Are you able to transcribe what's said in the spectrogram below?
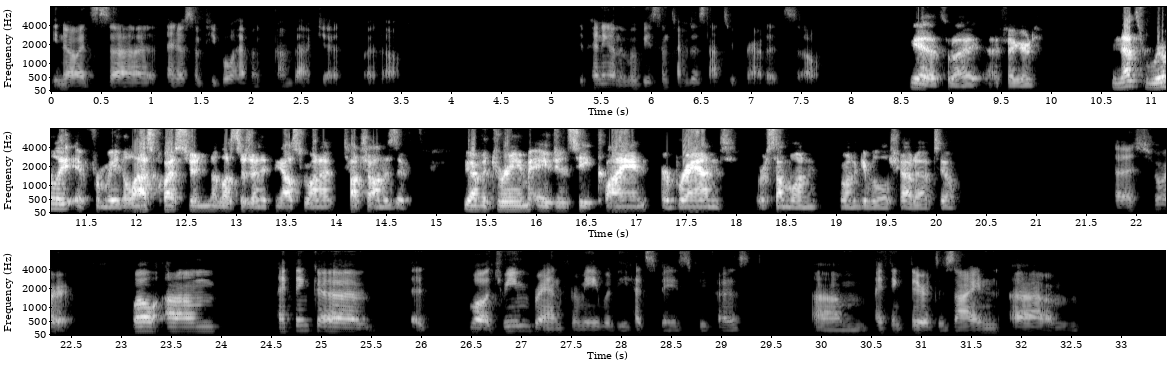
you know it's. Uh, I know some people haven't gone back yet, but um, depending on the movie, sometimes it's not too crowded. So yeah, that's what I, I figured. And that's really it for me. The last question, unless there's anything else you want to touch on, is if you have a dream agency, client, or brand, or someone you want to give a little shout out to. Uh, sure. Well, um, I think uh, a, well, a dream brand for me would be Headspace because um, I think their design, um,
